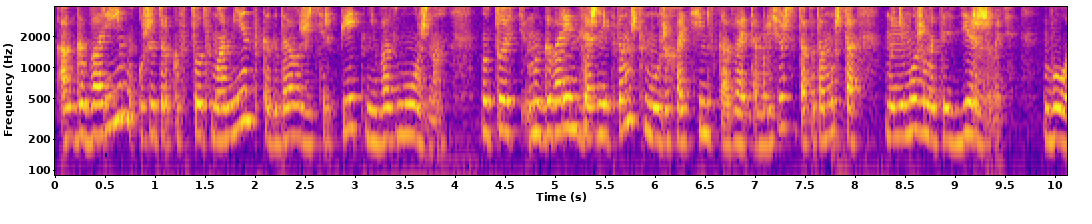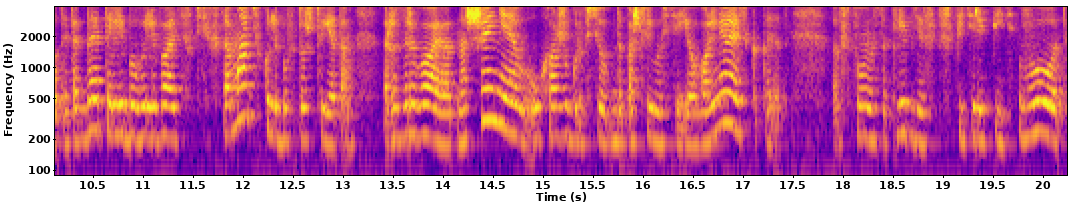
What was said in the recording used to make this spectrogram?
а говорим уже только в тот момент, когда уже терпеть невозможно. Ну, то есть мы говорим даже не потому, что мы уже хотим сказать там или еще что-то, а потому что мы не можем это сдерживать. Вот. И тогда это либо выливается в психосоматику, либо в то, что я там разрываю отношения, ухожу, говорю, все, да пошли вы все, я увольняюсь, как этот вспомнился клип, где в, Питере пить. Вот.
